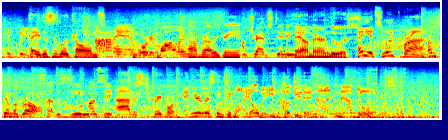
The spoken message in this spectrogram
attention, please? Hey, this is Luke Combs. I am Morgan Wallen. I'm Riley Green. I'm Travis Denning. Hey, I'm Aaron Lewis. Hey, it's Luke Bryan. I'm Tim McGraw. What's up? This is Ian Munsick. Ah, this is Craig Morgan, and you're listening to Wyoming Hooking and Hunting Outdoors.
